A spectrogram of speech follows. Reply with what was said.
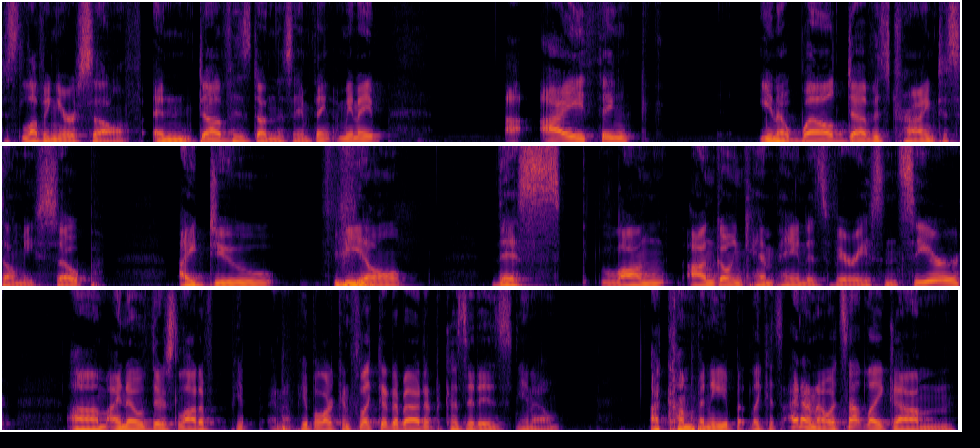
just loving yourself, and Dove has done the same thing. I mean, I I- I think you know, while Dove is trying to sell me soap, I do feel this long ongoing campaign is very sincere. Um, I know there's a lot of people. I know people are conflicted about it because it is, you know, a company, but like it's I don't know. It's not like um,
